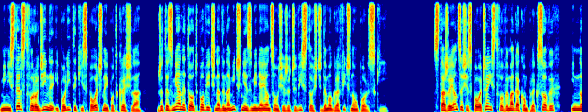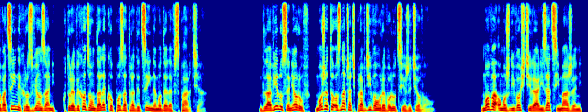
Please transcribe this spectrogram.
Ministerstwo Rodziny i Polityki Społecznej podkreśla, że te zmiany to odpowiedź na dynamicznie zmieniającą się rzeczywistość demograficzną Polski. Starzejące się społeczeństwo wymaga kompleksowych, innowacyjnych rozwiązań, które wychodzą daleko poza tradycyjne modele wsparcia. Dla wielu seniorów może to oznaczać prawdziwą rewolucję życiową. Mowa o możliwości realizacji marzeń,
